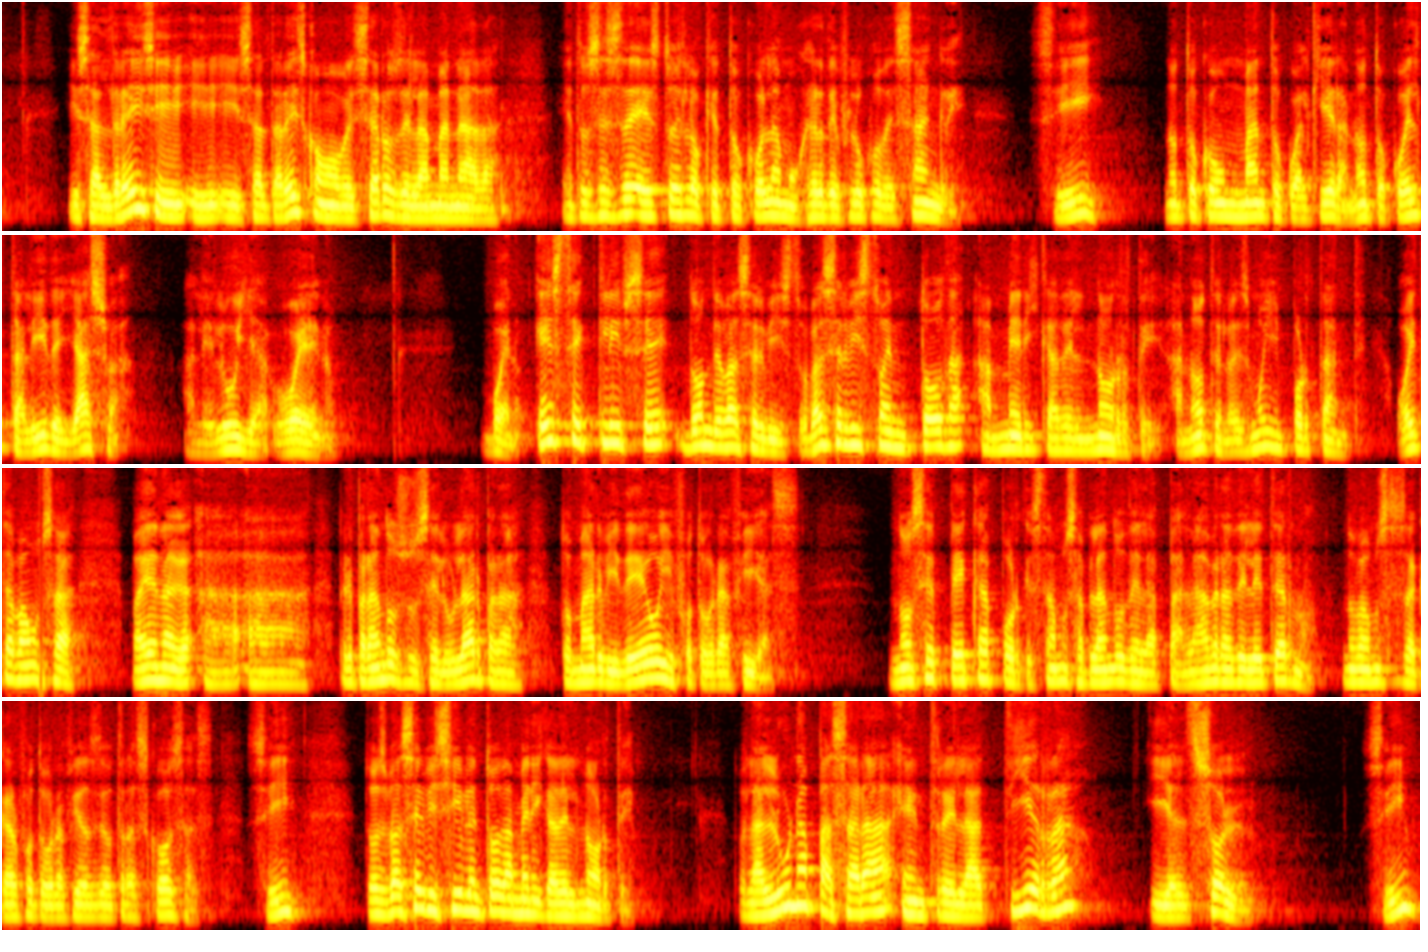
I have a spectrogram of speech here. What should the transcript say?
y saldréis y, saltaréis como becerros de la manada. Entonces esto es lo que tocó la mujer de flujo de sangre. Sí, no tocó un manto cualquiera, no tocó el talí de Yahshua. Aleluya. Bueno. Bueno, este eclipse, ¿dónde va a ser visto? Va a ser visto en toda América del Norte. Anótelo, es muy importante. Ahorita vamos a, vayan a preparando su celular para tomar video y fotografías. No se peca porque estamos hablando de la palabra del Eterno. No vamos a sacar fotografías de otras cosas. ¿sí? Entonces va a ser visible en toda América del Norte. la luna pasará entre la tierra y el sol. ¿sí?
